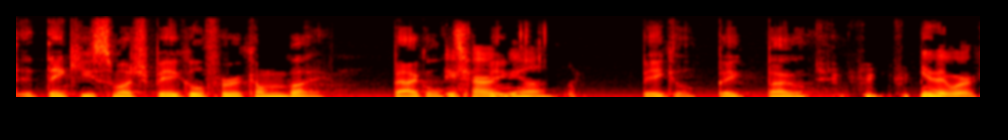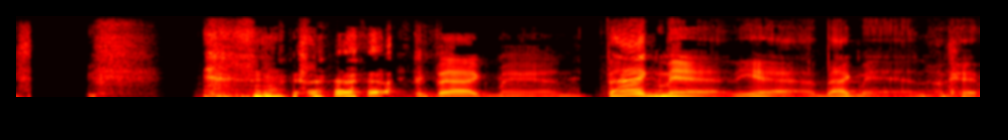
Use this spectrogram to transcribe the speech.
thank you so much, Bagel, for coming by. Bagel. Thanks for having me Bagel? Bagel. Bag, bagel. Either works. Bagman. Bagman. Yeah, Bagman. Okay.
